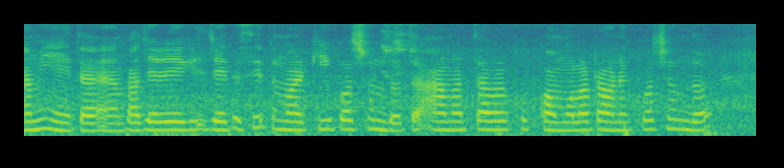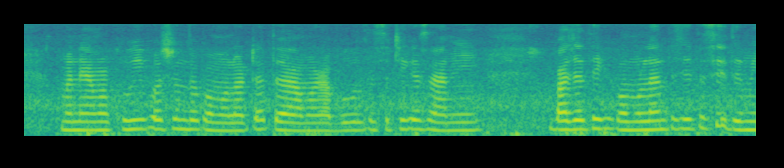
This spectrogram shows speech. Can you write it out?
আমি তা, বাজারে যাইতেছি, তোমার কি পছন্দ? তো আমার তো আবার খুব কমলাটা অনেক পছন্দ। মানে আমার খুবই পছন্দ কমলাটা। তো আমার আব্বু বলতেছে, ঠিক আছে, আমি বাজার থেকে কমলা আনতে যেতেছি, তুমি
